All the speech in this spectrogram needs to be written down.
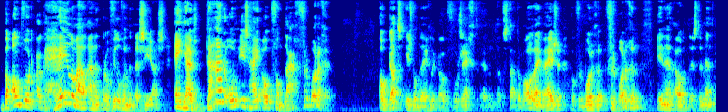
beantwoordt ook helemaal aan het profiel van de Messias. En juist daarom is hij ook vandaag verborgen. Ook dat is wel degelijk ook voorzegd. En dat staat op allerlei wijzen ook verborgen, verborgen in het Oude Testament.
